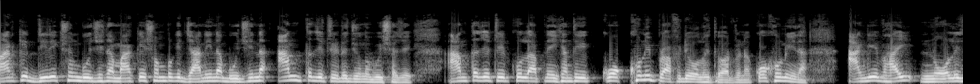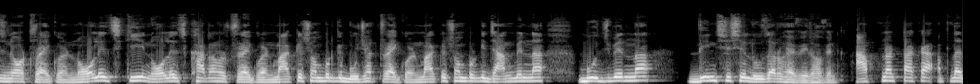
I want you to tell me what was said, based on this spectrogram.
মার্কেট ডিরেকশন বুঝি না মার্কেট সম্পর্কে জানি না, বুঝি না আন্তাজে ট্রেডের জন্য বসে যায়। আন্তাজে ট্রেড করলে আপনি এখান থেকে কখনোই প্রফিটেবল হতে পারবে না, কখনোই না। আগে ভাই নলেজ নেওয়ার ট্রাই করেন। নলেজ কি? নলেজ খাটানোর ট্রাই করেন। মার্কেট সম্পর্কে বোঝার ট্রাই করেন। মার্কেট সম্পর্কে জানবেন না, বুঝবেন না। দিন শেষে লুজার হয়ে বের হবেন। আপনার টাকা, আপনার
